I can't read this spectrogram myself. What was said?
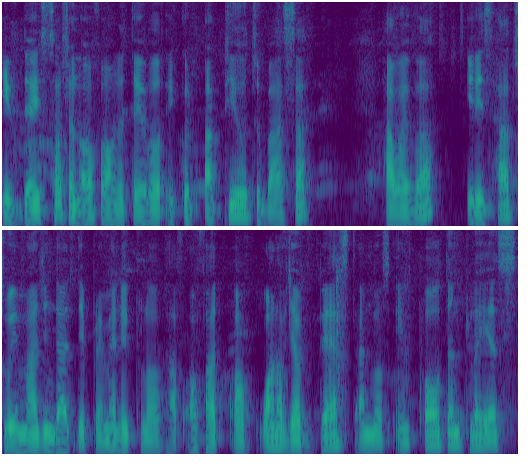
If there is such an offer on the table, it could appeal to Barca. However, it is hard to imagine that the Premier League club have offered up one of their best and most important players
